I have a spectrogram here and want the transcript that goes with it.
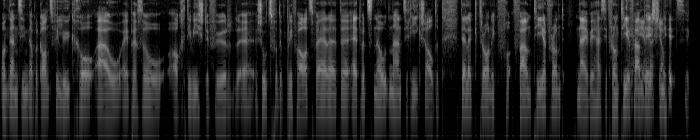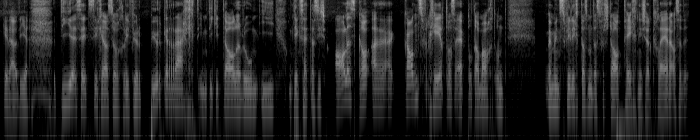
Und dann sind aber ganz viele Leute gekommen, auch eben so Aktivisten für äh, Schutz von der Privatsphäre, der Edward Snowden hat sich eingeschaltet, der Electronic Frontier Front nein, wie heißt sie? Frontier Foundation ja. jetzt, genau die, die setzt sich ja so ein bisschen für Bürgerrecht im digitalen Raum ein und die hat gesagt, das ist alles ga äh, ganz verkehrt, was Apple da macht und wir müssen vielleicht, dass man das versteht, technisch erklären. Also der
